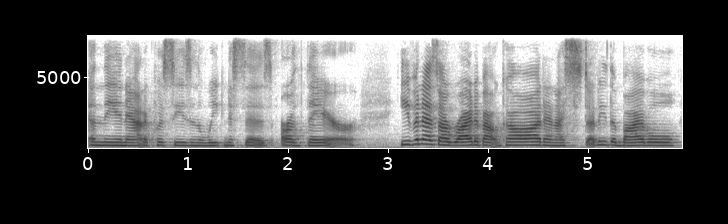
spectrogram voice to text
and the inadequacies and the weaknesses are there. Even as I write about God and I study the Bible,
